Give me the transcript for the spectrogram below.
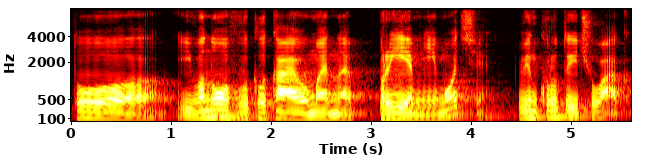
то Іванов викликає у мене приємні емоції. Він крутий чувак.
